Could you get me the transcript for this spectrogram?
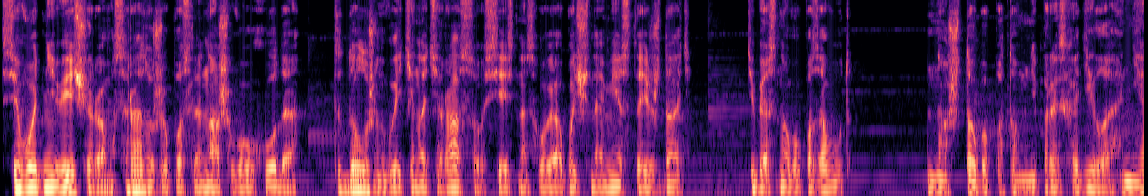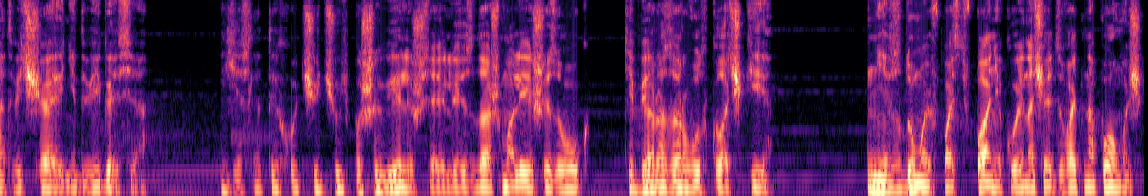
«Сегодня вечером, сразу же после нашего ухода, ты должен выйти на террасу, сесть на свое обычное место и ждать. Тебя снова позовут. Но что бы потом ни происходило, не отвечай не двигайся. Если ты хоть чуть-чуть пошевелишься или издашь малейший звук, тебя разорвут в клочки. Не вздумай впасть в панику и начать звать на помощь,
